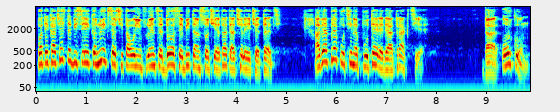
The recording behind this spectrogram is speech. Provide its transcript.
Poate că această biserică nu exercita o influență deosebită în societatea acelei cetăți. Avea prea puțină putere de atracție. Dar, oricum,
